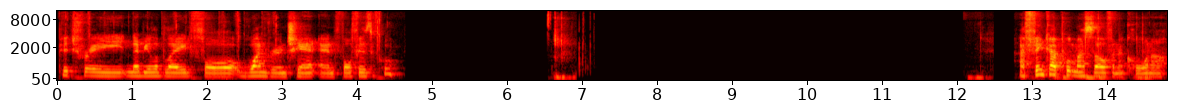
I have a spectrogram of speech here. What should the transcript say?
Pitch free Nebula Blade for one rune chant and four physical. I think I put myself in a corner.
